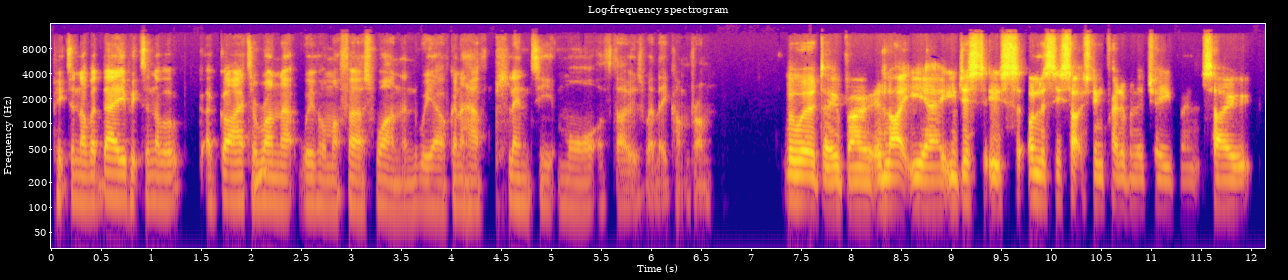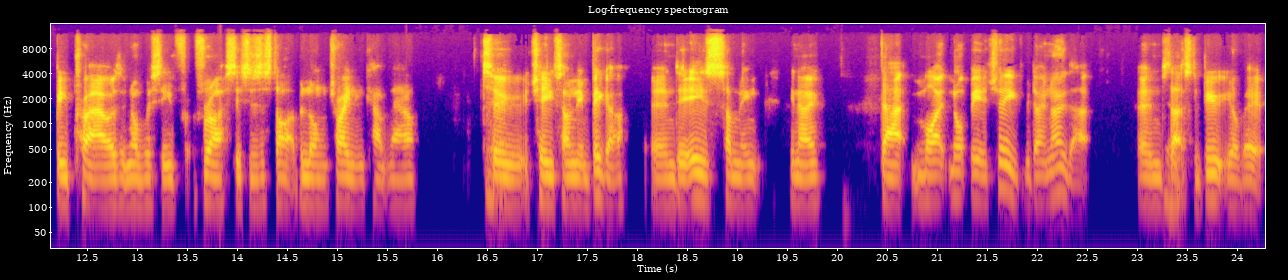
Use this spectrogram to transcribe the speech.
picked another day, picked another a guy to run that with on my first one, and we are going to have plenty more of those where they come from. We will do, bro. And like, yeah, you just, it's honestly such an incredible achievement. So be proud. And obviously, for, for us, this is the start of a long training camp now to yeah. achieve something bigger. And it is something, you know, that might not be achieved. We don't know that. And yeah. that's the beauty of it.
